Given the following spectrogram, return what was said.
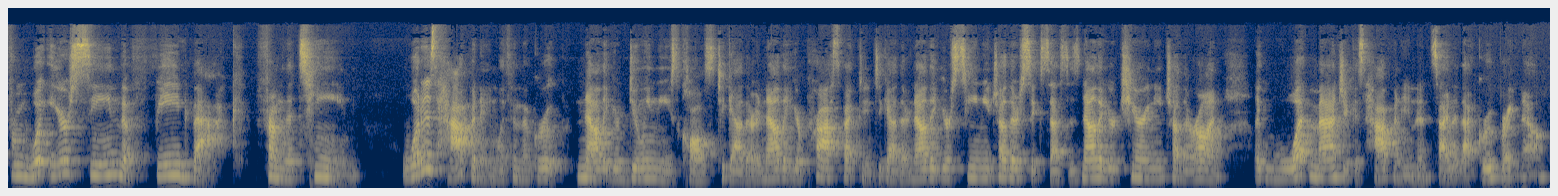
from what you're seeing, the feedback from the team, what is happening within the group now that you're doing these calls together And now that you're prospecting together now that you're seeing each other's successes now that you're cheering each other on like what magic is happening inside of that group right now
